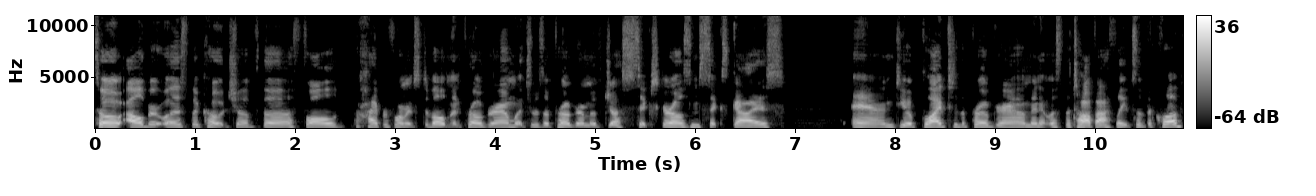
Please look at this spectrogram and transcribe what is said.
So Albert was the coach of the fall high performance development program, which was a program of just six girls and six guys. And you applied to the program and it was the top athletes of the club.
